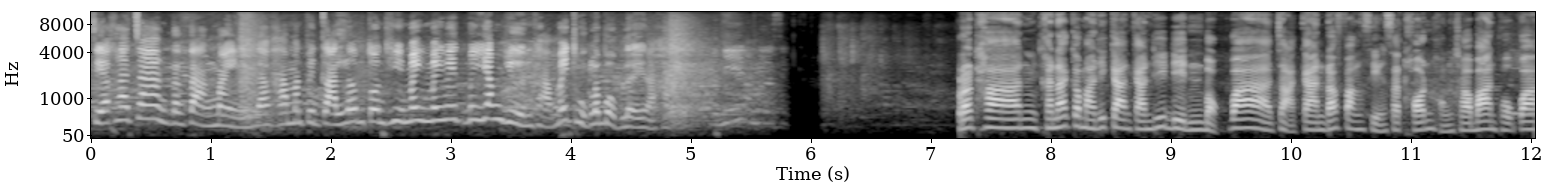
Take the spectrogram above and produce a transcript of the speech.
เสียค่าจ้างต่างๆ ใหม่นะคะ มันเป็นการเริ่มต้นที่ไม่ไม่ไม่ยั่งยืนค่ะ ไม่ถูกระบบเลยนะคะ ประธานคณะกรรมาการการที่ดินบอกว่าจากการรับฟังเสียงสะท้อนของชาวบ้านพบว่า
